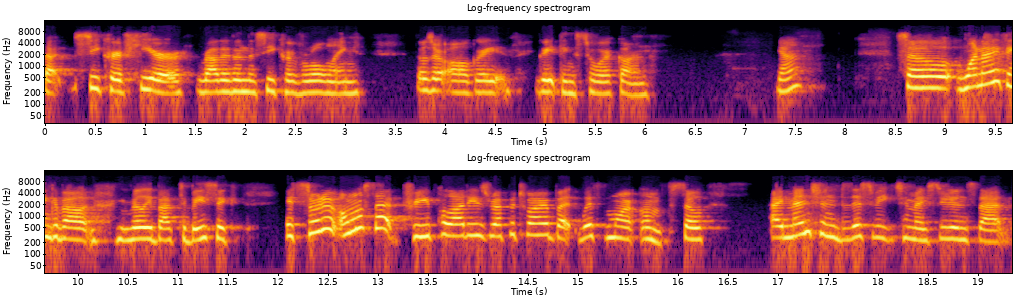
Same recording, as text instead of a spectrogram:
that c curve here rather than the c curve rolling those are all great, great things to work on. Yeah? So when I think about really back to basic, it's sort of almost that pre Pilates repertoire, but with more oomph. So I mentioned this week to my students that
